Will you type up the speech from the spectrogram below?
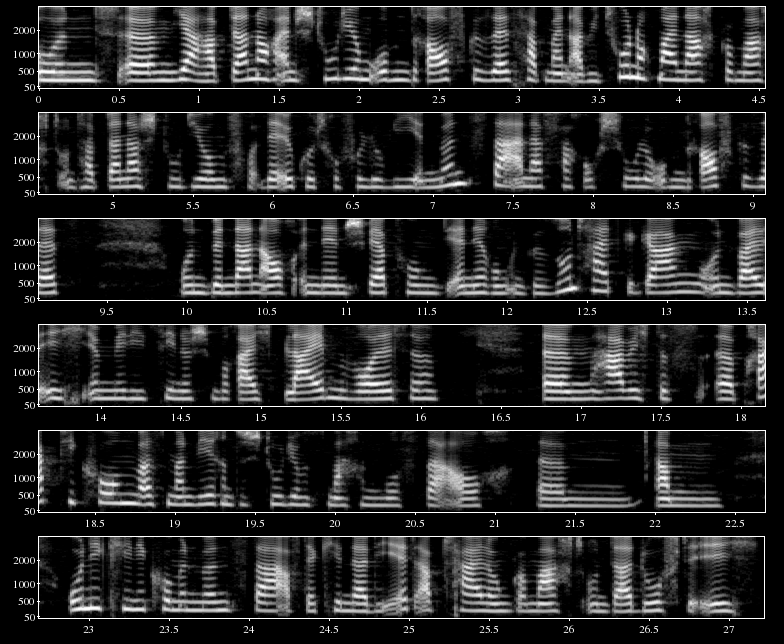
Und ähm, ja, habe dann noch ein Studium obendrauf gesetzt, habe mein Abitur nochmal nachgemacht und habe dann das Studium der Ökotrophologie in Münster an der Fachhochschule obendrauf gesetzt und bin dann auch in den Schwerpunkt Ernährung und Gesundheit gegangen. Und weil ich im medizinischen Bereich bleiben wollte, ähm, habe ich das äh, Praktikum, was man während des Studiums machen musste, auch ähm, am Uniklinikum in Münster auf der Kinderdiätabteilung gemacht und da durfte ich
